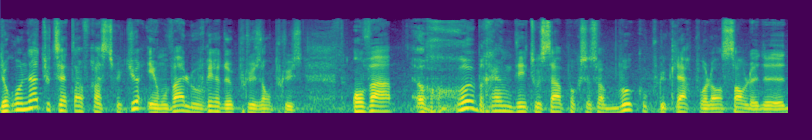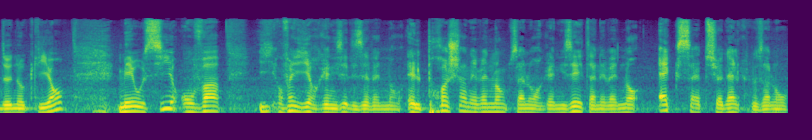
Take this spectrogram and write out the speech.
Donc on a toute cette infrastructure et on va l'ouvrir de plus en plus. On va rebrander tout ça pour que ce soit beaucoup plus clair pour l'ensemble de, nos clients, mais on va, y, on va y organiser des événements. Et le prochain événement que nous allons organiser est un événement exceptionnel que nous allons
